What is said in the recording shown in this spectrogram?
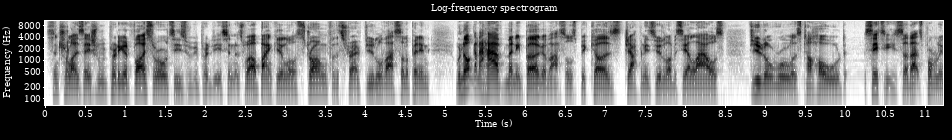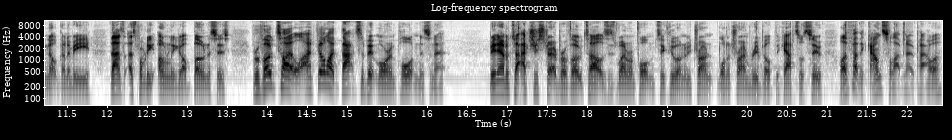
centralization would be pretty good. Viceroyalties would be pretty decent as well. Banking law strong for the straight feudal vassal opinion. We're not going to have many burgher vassals because Japanese feudal obviously allows feudal rulers to hold cities. So that's probably not going to be... That's, that's probably only got bonuses. Revoke title, I feel like that's a bit more important, isn't it? Being able to actually straight up revoke titles is more important, particularly when we try and, want to try and rebuild the capital too. I love the fact the council have no power.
